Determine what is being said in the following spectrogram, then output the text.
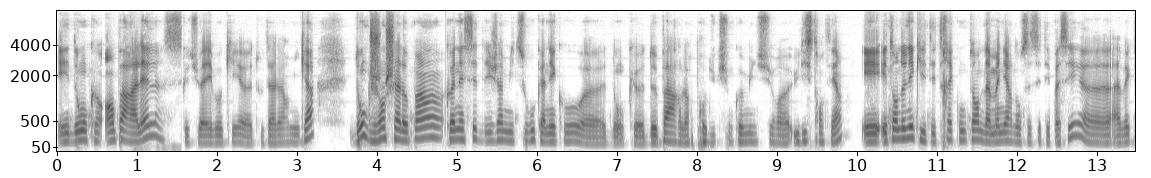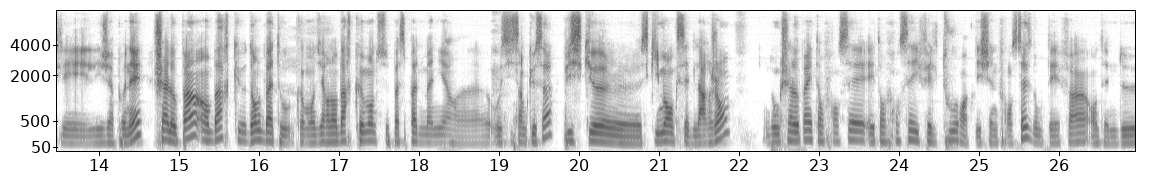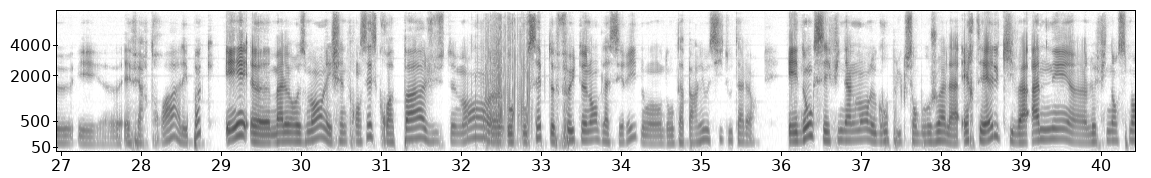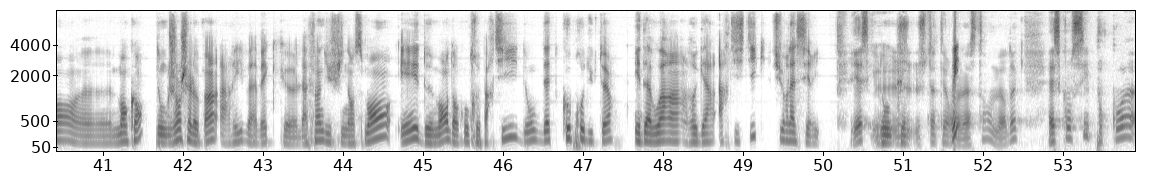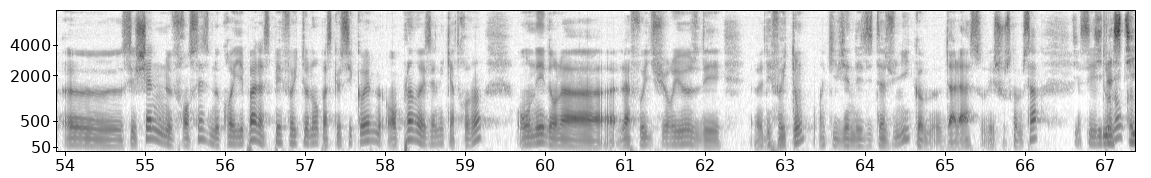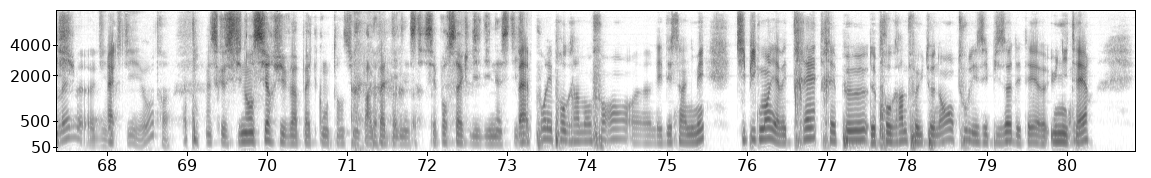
Et donc, en parallèle, ce que tu as évoqué euh, tout à l'heure, Mika, donc Jean Chalopin connaissait déjà Mitsuru Kaneko, euh, donc euh, de par leur production commune sur euh, Ulysse 31. Et étant donné qu'il était très content de la manière dont ça s'était passé avec les, les Japonais, Chalopin embarque dans le bateau. Comment dire, l'embarquement ne se passe pas de manière aussi simple que ça, puisque ce qui manque, c'est de l'argent. Donc Chalopin est en français, est en français, il fait le tour des chaînes françaises, donc TF1, Antenne 2 et euh, FR3 à l'époque. Et euh, malheureusement, les chaînes françaises croient pas justement euh, au concept feuilletonnant de la série dont tu as parlé aussi tout à l'heure. Et donc c'est finalement le groupe luxembourgeois, la RTL, qui va amener euh, le financement euh, manquant. Donc Jean Chalopin arrive avec euh, la fin du financement et demande en contrepartie donc d'être coproducteur et d'avoir un regard artistique sur la série. Et est-ce que Donc, je, je t'interromps oui. un instant, Murdoch Est-ce qu'on sait pourquoi euh, ces chaînes françaises ne croyaient pas à l'aspect feuilletonnant? Parce que c'est quand même en plein dans les années 80. On est dans la, la folie furieuse des euh, des feuilletons hein, qui viennent des États-Unis, comme Dallas ou des choses comme ça. C'est étonnant quand Dynasty. même, euh, Dynasty et autres. Parce que sinon, il va pas être content si on parle pas de dynastie. C'est pour ça que je dis dynastie. Bah, pour les programmes enfants, euh, les dessins animés, typiquement, il y avait très très peu de programmes feuilletonnants. Tous les épisodes étaient euh, unitaires,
